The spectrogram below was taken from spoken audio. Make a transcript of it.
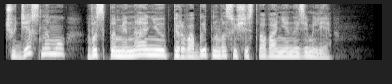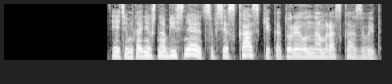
чудесному воспоминанию первобытного существования на Земле. Этим, конечно, объясняются все сказки, которые он нам рассказывает,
